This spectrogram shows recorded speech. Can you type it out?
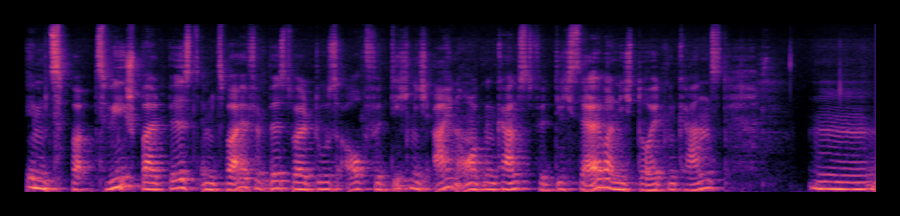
im Zwiespalt bist, im Zweifel bist, weil du es auch für dich nicht einordnen kannst, für dich selber nicht deuten kannst, hm,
